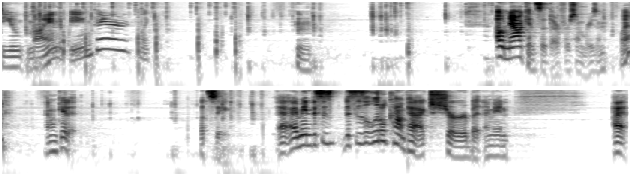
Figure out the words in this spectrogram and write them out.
do you mind being there? Like... Hmm. Oh, now I can sit there for some reason. What? I don't get it. Let's see. I mean, this is this is a little compact, sure, but I mean, I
